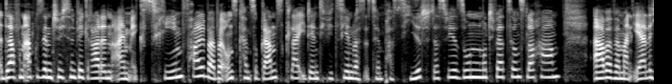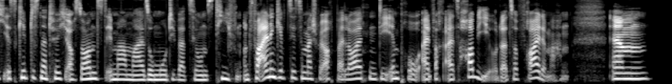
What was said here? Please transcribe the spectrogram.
davon abgesehen, natürlich sind wir gerade in einem Extremfall, weil bei uns kannst du ganz klar identifizieren, was ist denn passiert, dass wir so ein Motivationsloch haben. Aber wenn man ehrlich ist, gibt es natürlich auch sonst immer mal so Motivationstiefen. Und vor allen Dingen gibt es die zum Beispiel auch bei Leuten, die Impro einfach als Hobby oder zur Freude machen. Ähm,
